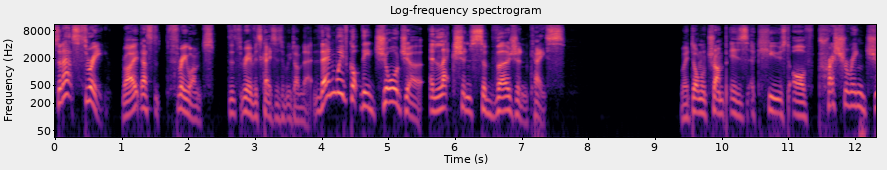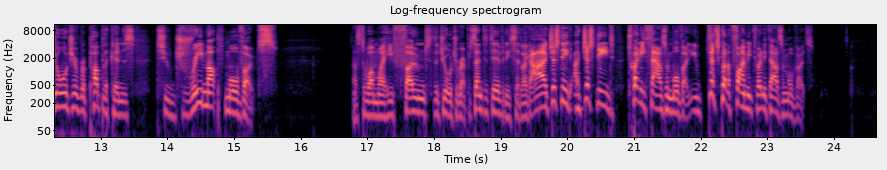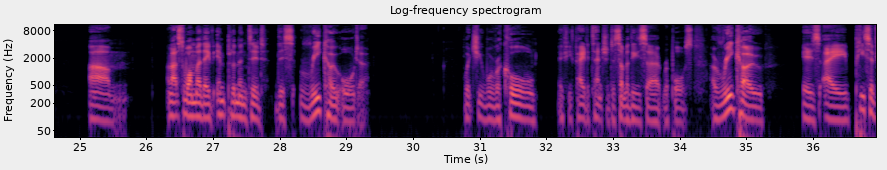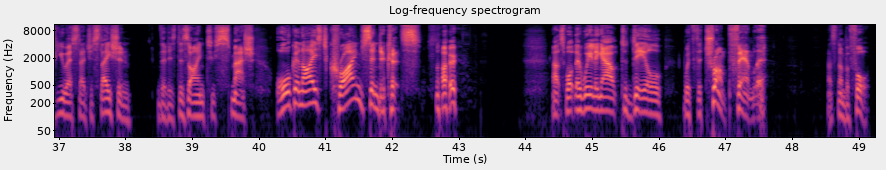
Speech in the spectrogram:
So that's three, right? That's the three ones, the three of his cases that we've done there. Then we've got the Georgia election subversion case where Donald Trump is accused of pressuring Georgia Republicans to dream up more votes. That's the one where he phoned the Georgia representative and he said, like, I just need, I just need 20,000 more votes. You just got to find me 20,000 more votes. Um, and that's the one where they've implemented this RICO order, which you will recall if you've paid attention to some of these uh, reports. A RICO is a piece of US legislation that is designed to smash organized crime syndicates. That's what they're wheeling out to deal with the Trump family. That's number four.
